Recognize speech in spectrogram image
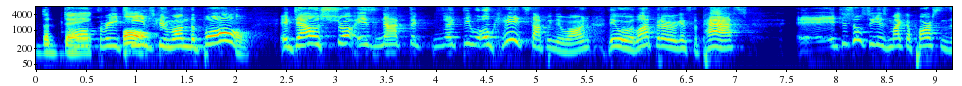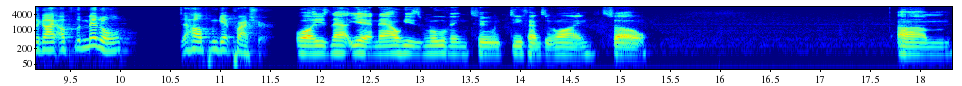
the dang All three ball? teams can run the ball. And Dallas is not the like they were okay at stopping the run. They were a lot better against the pass. It just also gives Micah Parsons the guy up the middle to help him get pressure. Well, he's now yeah now he's moving to defensive line. So, um,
